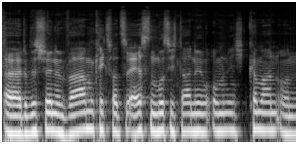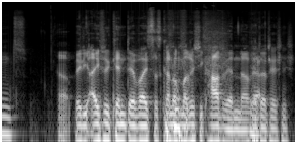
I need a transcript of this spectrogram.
äh, du bist schön im Warmen, kriegst was zu essen, muss dich da um nicht kümmern und ja. Wer die Eifel kennt, der weiß, das kann auch mal richtig hart werden da, Ja. wettertechnisch.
